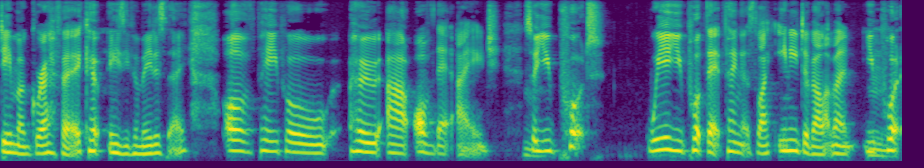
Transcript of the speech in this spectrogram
demographic, easy for me to say, of people who are of that age. So hmm. you put where you put that thing, it's like any development, you hmm. put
